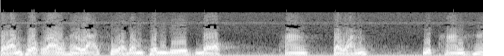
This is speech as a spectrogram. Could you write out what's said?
สอนพวกเราให้ละชั่วบำเพ็ญดีบอกทาง สวรรค์นิพพานให้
